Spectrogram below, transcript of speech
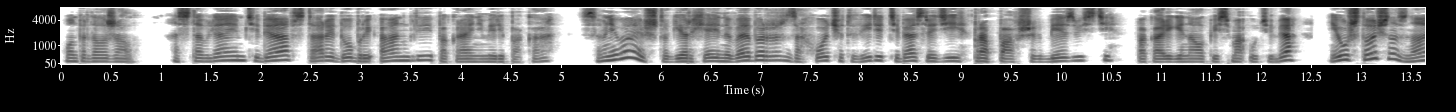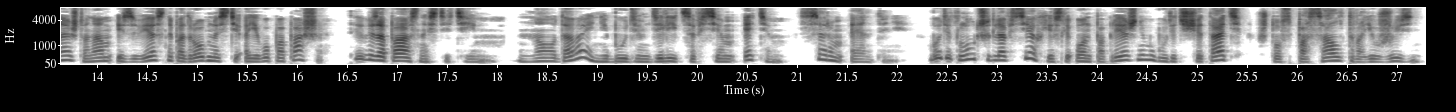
Он продолжал. Оставляем тебя в старой доброй Англии, по крайней мере, пока. Сомневаюсь, что Герхейн Вебер захочет видеть тебя среди пропавших без вести, пока оригинал письма у тебя, и уж точно знаю, что нам известны подробности о его папаше. Ты в безопасности, Тим. Но давай не будем делиться всем этим с сэром Энтони. Будет лучше для всех, если он по-прежнему будет считать, что спасал твою жизнь.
